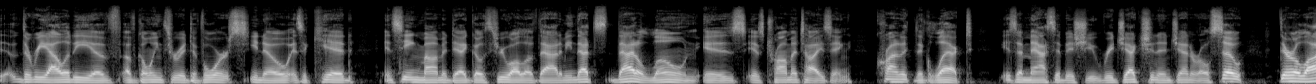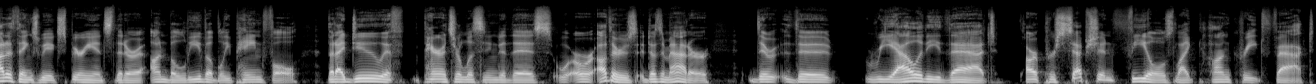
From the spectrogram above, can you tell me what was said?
uh, the reality of of going through a divorce, you know, as a kid and seeing mom and dad go through all of that. I mean, that's that alone is is traumatizing. Chronic neglect is a massive issue, rejection in general. So there are a lot of things we experience that are unbelievably painful. But I do, if parents are listening to this or, or others, it doesn't matter. The the reality that our perception feels like concrete fact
